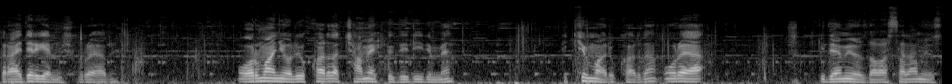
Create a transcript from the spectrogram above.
Grider gelmiş buraya abi. Orman yolu yukarıda Çamekli dediydim ben. Dikim var yukarıda. Oraya gidemiyoruz da var salamıyoruz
